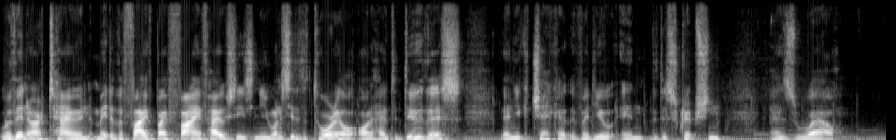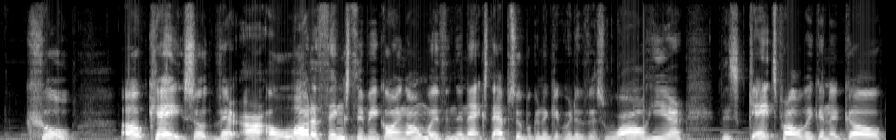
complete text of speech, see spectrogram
within our town made of the 5x5 houses. And you want to see the tutorial on how to do this, then you can check out the video in the description as well. Cool. Okay, so there are a lot of things to be going on with. In the next episode, we're going to get rid of this wall here. This gate's probably going to go.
